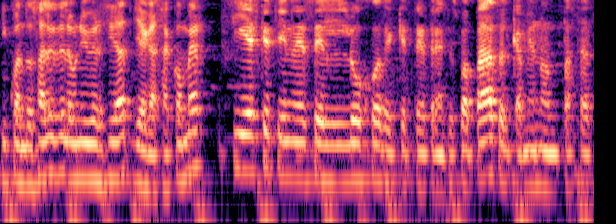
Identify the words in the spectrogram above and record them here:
y cuando sales de la universidad llegas a comer. Si es que tienes el lujo de que te traen tus papás o el camión no pasa,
